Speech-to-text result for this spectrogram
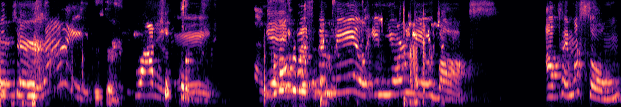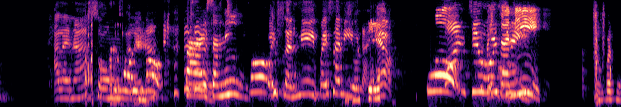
teacher, right? ทีเชอร์ วัน Okay. What was the mail in your mailbox? เอาใครมาส่ง อะไรนะ ส่งอะไรนะ ไปซันนี่ ไปสันนี่ไปสันนี่อยู่ไหนแล้ว one two ไป or ซันนี่ three ส่งไปเถอะ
